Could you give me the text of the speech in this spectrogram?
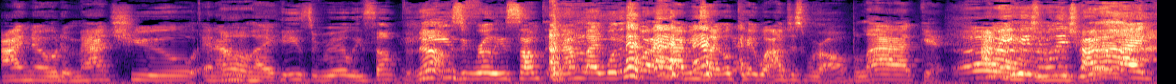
I know to match you and I'm Oh, like he's really something. He's else. really something. And I'm like, well, this is what I have. He's like, okay, well, I'll just wear all black. And I mean, he's really oh, trying to like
